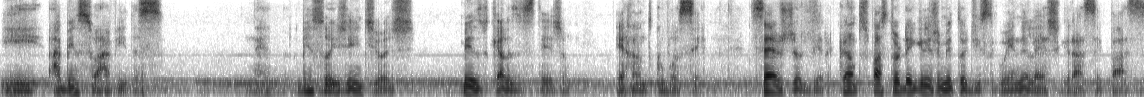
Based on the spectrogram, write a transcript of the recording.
e abençoar vidas. Né? Abençoe gente hoje, mesmo que elas estejam errando com você. Sérgio de Oliveira Campos, pastor da Igreja Metodista Goiânia Leste, graça e paz.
